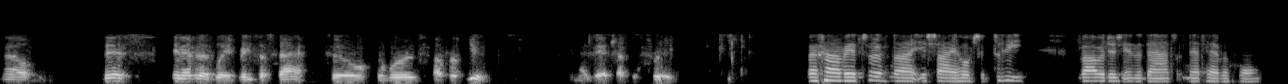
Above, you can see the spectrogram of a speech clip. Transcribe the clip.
Now, this inevitably brings us back to the words of rebuke in Isaiah chapter 3. We gaan weer terug naar Jesaja hoofdstuk 3, waar we dus inderdaad net hebben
